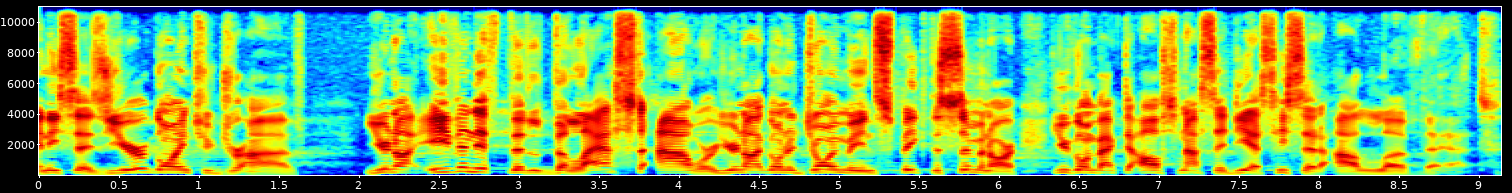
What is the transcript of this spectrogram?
And he says, You're going to drive. You're not, even if the, the last hour, you're not going to join me and speak the seminar, you're going back to Austin. I said, Yes. He said, I love that.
